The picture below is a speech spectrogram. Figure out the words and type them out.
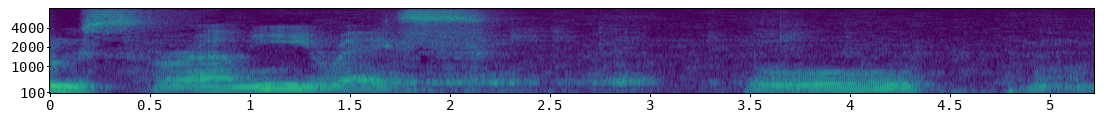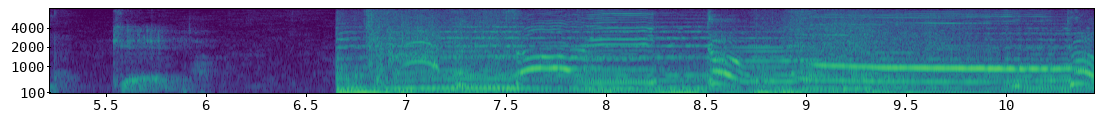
Cruz Ramirez. Oh, okay. Sorry! Go! Go!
